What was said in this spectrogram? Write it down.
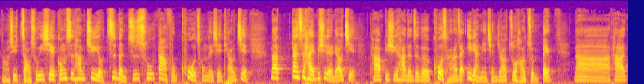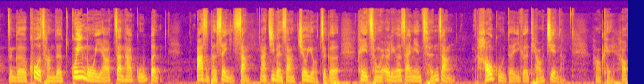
然后去找出一些公司，他们具有资本支出大幅扩充的一些条件。那但是还必须得了解，它必须它的这个扩产要在一两年前就要做好准备。那它整个扩产的规模也要占它股本八十 percent 以上，那基本上就有这个可以成为二零二三年成长好股的一个条件了。OK，好。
